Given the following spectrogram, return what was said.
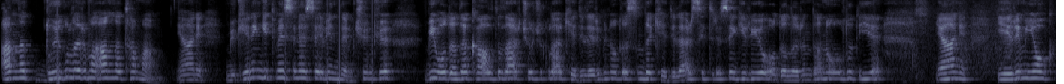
Anlat duygularımı anlatamam. Yani Büker'in gitmesine sevindim. Çünkü bir odada kaldılar çocuklar. Kedilerimin odasında kediler strese giriyor odalarında ne oldu diye. Yani yerim yok.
